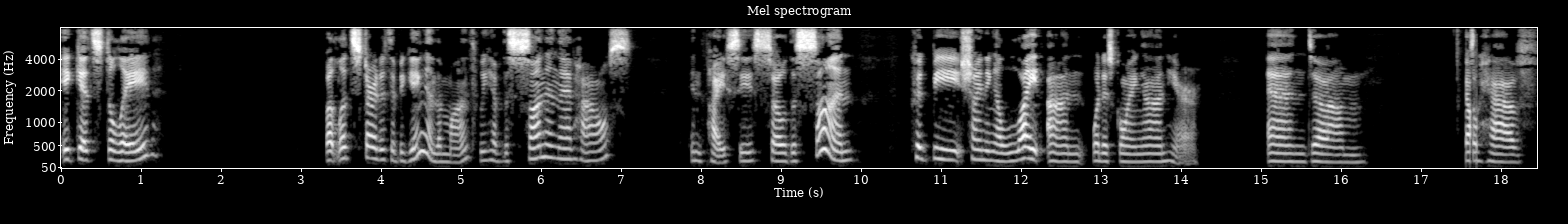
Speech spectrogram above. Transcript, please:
it gets delayed but let's start at the beginning of the month. We have the sun in that house in Pisces. So the sun could be shining a light on what is going on here. And um, also have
